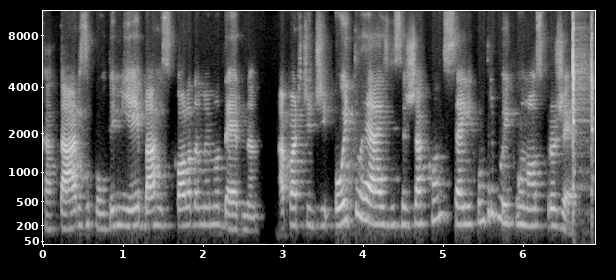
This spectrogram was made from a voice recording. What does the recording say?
catarse.me barra Escola da Mãe Moderna. A partir de R$ reais você já consegue contribuir com o nosso projeto.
